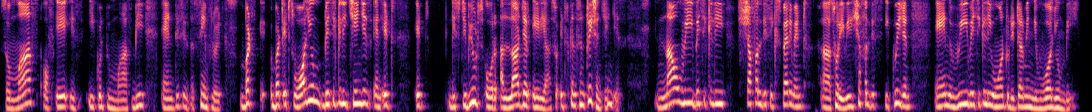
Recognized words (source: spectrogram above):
So mass of a is equal to mass b and this is the same fluid. But but its volume basically changes and it's it distributes over a larger area. So its concentration changes. Now we basically shuffle this experiment uh, sorry we shuffle this equation and we basically want to determine the volume b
